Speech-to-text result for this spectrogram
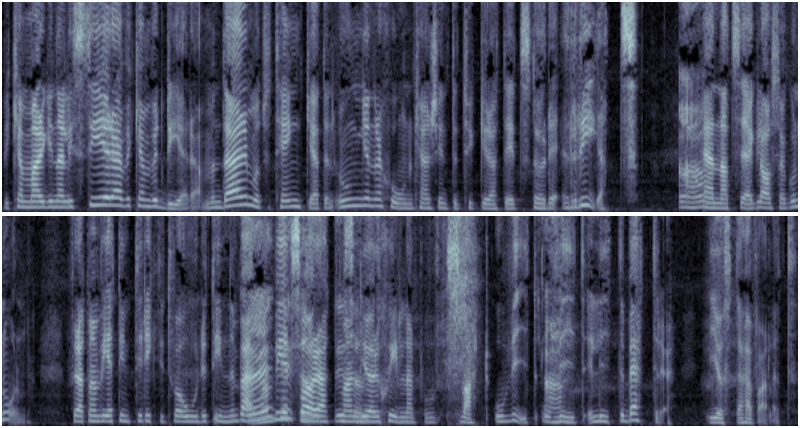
Vi kan marginalisera, vi kan värdera. Men däremot så tänker jag att en ung generation kanske inte tycker att det är ett större ret än att säga glasögonorm. För att man vet inte riktigt vad ordet innebär. Nej, man vet sant, bara att man sant. gör skillnad på svart och vit. Och vit är lite bättre i just det här fallet.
